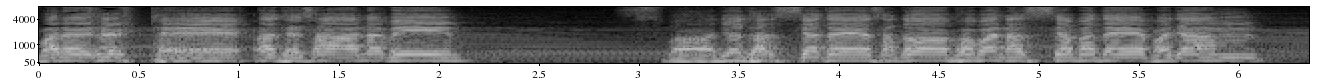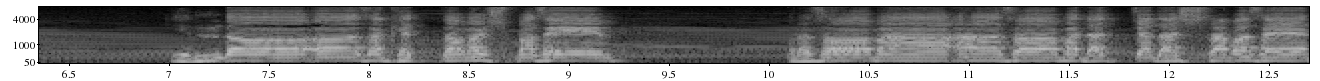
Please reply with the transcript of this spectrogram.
वरषिष्ठे अधिसानवे। स्वायुधस्य ते सतो भुवनस्य पदे भजम्। इन्दो असखित्वमुष्मसे प्रसोमा सोमदच्च दश्रवसे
